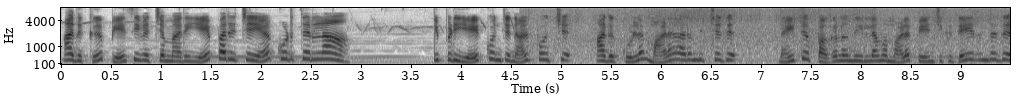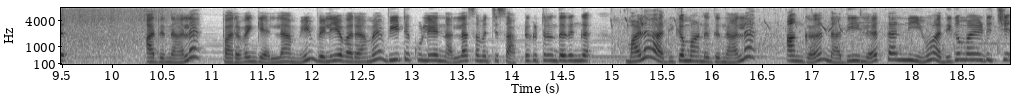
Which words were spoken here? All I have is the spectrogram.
அதுக்கு பேசி வச்ச மாதிரியே பரீட்சைய கொடுத்துடலாம். இப்படியே கொஞ்ச நாள் போச்சு. அதுக்குள்ள மழை ஆரம்பிச்சது. நைட்டு பகலொன்னு இல்லாம மழை பேஞ்சுக்கிட்டே இருந்தது. அதனால பறவைங்க எல்லாமே வெளியே வராம வீட்டுக்குள்ளேயே நல்லா சமைச்சு சாப்பிட்டுக்கிட்டு இருந்ததுங்க. மழை அதிகமானதுனால அங்க நதியில தண்ணியும் அதிகமாயிடுச்சு.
